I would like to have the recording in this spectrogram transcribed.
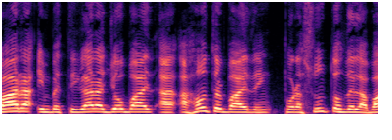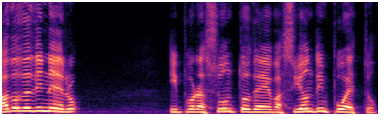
para investigar a Joe Biden, a, a Hunter Biden por asuntos de lavado de dinero y por asuntos de evasión de impuestos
